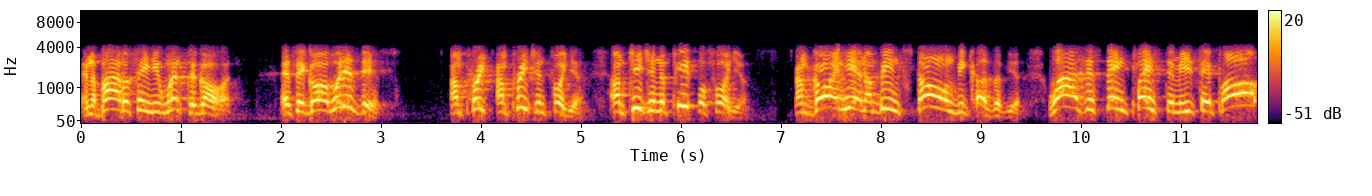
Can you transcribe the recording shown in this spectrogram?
And the Bible says he went to God and said, God, what is this? I'm, pre- I'm preaching for you. I'm teaching the people for you. I'm going here and I'm being stoned because of you. Why is this thing placed in me? He said, Paul,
